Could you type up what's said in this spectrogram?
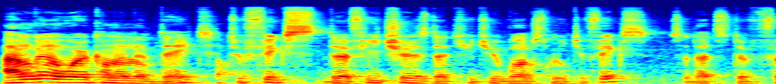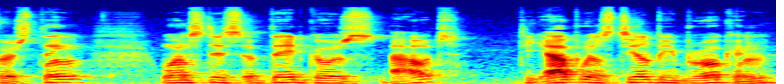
I'm going to work on an update to fix the features that YouTube wants me to fix. So that's the first thing. Once this update goes out, the app will still be broken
